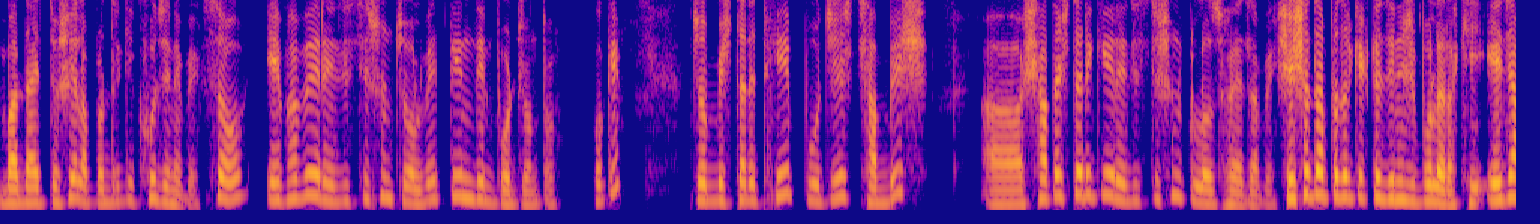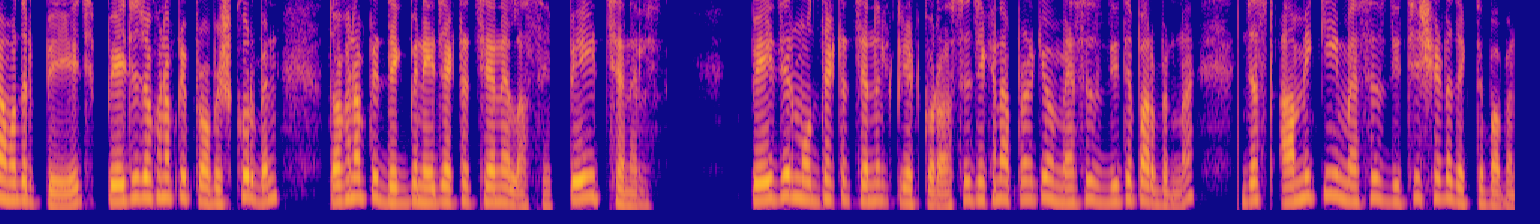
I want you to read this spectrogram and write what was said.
বা দায়িত্বশীল আপনাদেরকে খুঁজে নেবে। সো এভাবে রেজিস্ট্রেশন চলবে তিন দিন পর্যন্ত ওকে চব্বিশ তারিখ থেকে পঁচিশ, ছাব্বিশ সাতাশ তারিখে রেজিস্ট্রেশন ক্লোজ হয়ে যাবে। সেই সাথে আপনাদেরকে একটা জিনিস বলে রাখি, এই যে আমাদের পেজ পেজে যখন আপনি প্রবেশ করবেন, তখন আপনি দেখবেন এই যে একটা চ্যানেল আছে পেজ চ্যানেল পেজের মধ্যে একটা চ্যানেল ক্রিয়েট করা আছে, যেখানে আপনারা কেউ মেসেজ দিতে পারবেন না। জাস্ট আমি কি মেসেজ দিচ্ছি সেটা দেখতে পাবেন।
